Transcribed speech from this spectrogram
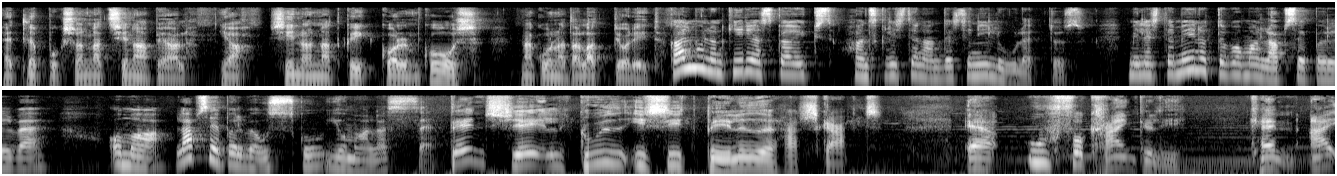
et lõpuks on nad sina peal. jah, siin on nad kõik kolm koos, nagu nad alati olid. kalmul on kirjas ka üks Hans Christian Anderseni luuletus, milles ta meenutab oma lapsepõlve oma lapsepõlve usku Jumalasse. Den sjæl Gud i sit billede har skabt, er uforkrænkelig, kan ej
